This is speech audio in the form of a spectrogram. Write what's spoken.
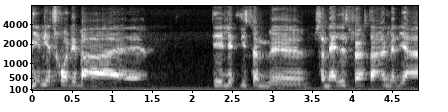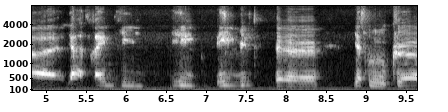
Jamen, jeg tror, det var... Øh, det er lidt ligesom øh, som alles første Ironman. Jeg, jeg har trænet helt, helt, helt vildt. Øh, jeg skulle køre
